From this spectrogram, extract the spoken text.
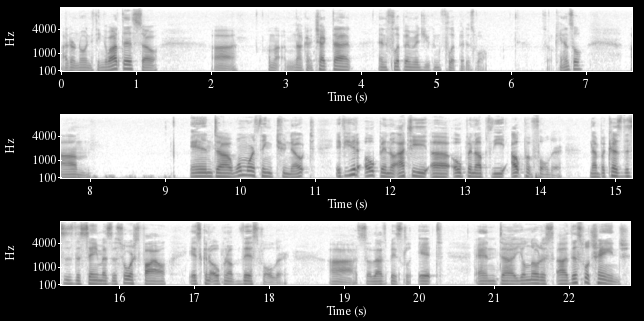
I don't know anything about this, so uh, I'm not, not going to check that. And flip image, you can flip it as well. So cancel. Um, and uh, one more thing to note: if you hit open, it'll actually uh, open up the output folder. Now, because this is the same as the source file, it's going to open up this folder. Uh, so that's basically it. And uh, you'll notice uh, this will change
